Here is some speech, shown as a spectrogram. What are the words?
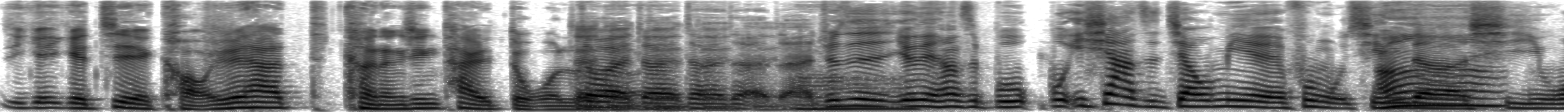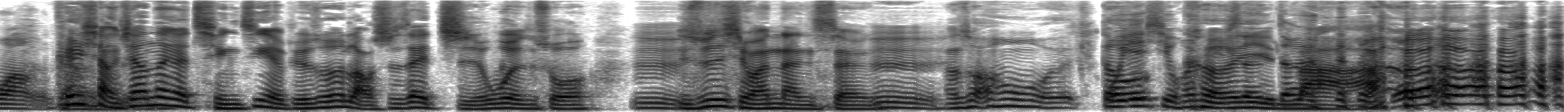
一个一个借口，因为他可能性太多了。对对对对对，就是有点像是不不一下子浇灭父母亲的希望。可以想象那个情境，比如说老师在质问说：“嗯，你是不是喜欢男生？”嗯，他说：“哦，我我也喜欢可以啦。”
